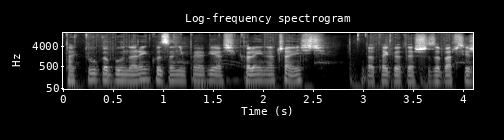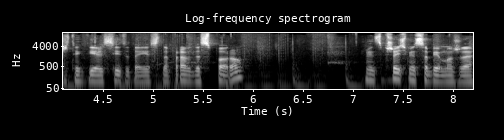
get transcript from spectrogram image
tak długo był na rynku, zanim pojawiła się kolejna część. Dlatego też zobaczcie, że tych DLC tutaj jest naprawdę sporo. Więc przejdźmy sobie może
